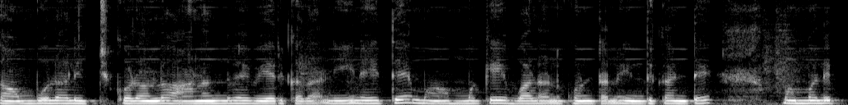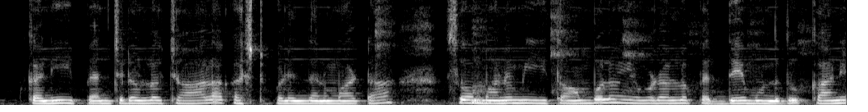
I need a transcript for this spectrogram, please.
తాంబూలాలు ఇచ్చుకోవడంలో ఆనందమే వేరు కదా. నేనైతే మా అమ్మకే ఇవ్వాలనుకుంటాను. ఎందుకంటే మమ్మల్ని కానీ పెంచడంలో చాలా కష్టపడింది అనమాట సో మనం ఈ తాంబూలం ఇవ్వడంలో పెద్ద ఏమి ఉండదు కానీ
